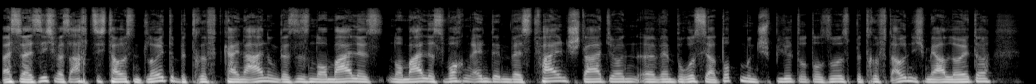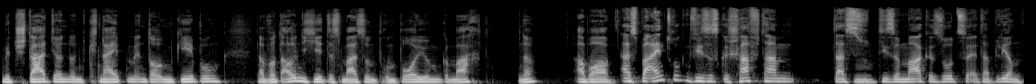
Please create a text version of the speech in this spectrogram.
was weiß ich, was 80.000 Leute betrifft. Keine Ahnung. Das ist ein normales, normales Wochenende im Westfalenstadion, äh, wenn Borussia Dortmund spielt oder so. Es betrifft auch nicht mehr Leute mit Stadion und Kneipen in der Umgebung. Da wird auch nicht jedes Mal so ein Bromborium gemacht. Ne? Aber also beeindruckend, wie sie es geschafft haben, das, diese Marke so zu etablieren.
